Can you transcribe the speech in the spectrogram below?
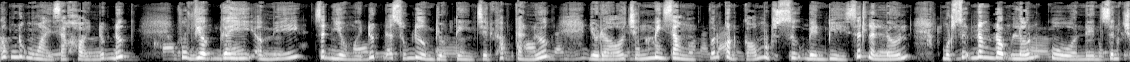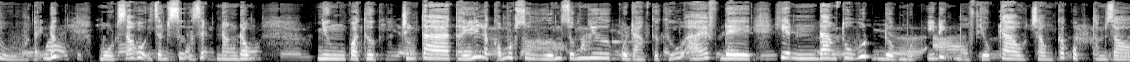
gốc nước ngoài ra khỏi nước Đức. Vụ việc gây ở Mỹ, rất nhiều người Đức đã xuống đường biểu tình trên khắp cả nước. Điều đó chứng minh rằng vẫn còn có một sự bền bỉ rất là lớn, một sự năng động lớn của nền dân chủ tại Đức, một xã hội dân sự rất năng động. Nhưng quả thực, chúng ta thấy là có một xu hướng giống như của đảng cực hữu AFD hiện đang thu hút được một ý định bỏ phiếu cao trong các cuộc thăm dò.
